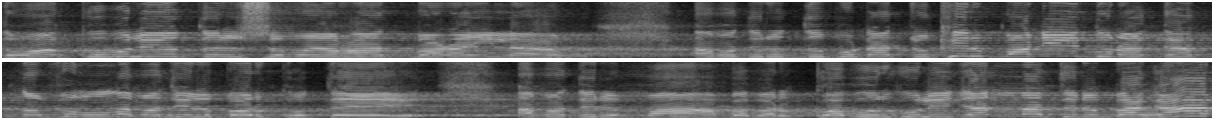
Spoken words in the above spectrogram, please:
দোয়া কবুলিয়তের সময় হাত বাড়াইলাম। আমাদের দুপুটা চোখের পানি দুরাকাত নফল নামাজের বরকতে আমাদের মা বাবার কবরগুলি জান্নাতের বাগান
